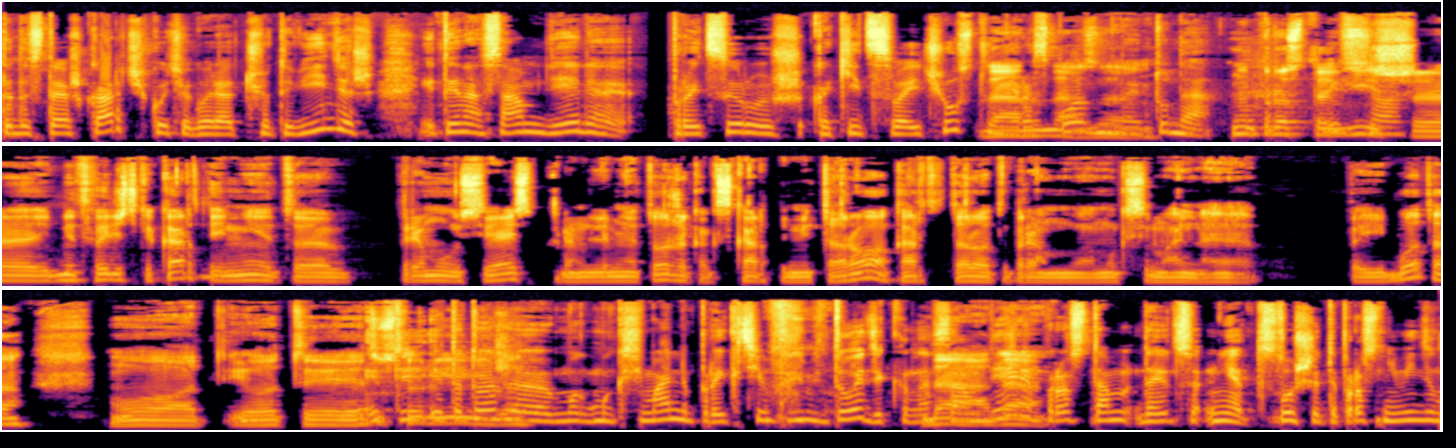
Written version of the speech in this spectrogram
ты достаешь карточку, тебе говорят, что ты видишь, и ты на самом деле проецируешь какие-то свои чувства Да, да, нераспознанные да. туда. Ну, просто, И видишь, э, метафорические карты имеют э, прямую связь, прям для меня тоже, как с картами Таро, а карта Таро — это прям максимальная поебота, вот, и вот э, эту Это, это видел. тоже м- максимально проективная методика, на Да, самом деле. да. Просто там дается... Нет, слушай, ты просто не видел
